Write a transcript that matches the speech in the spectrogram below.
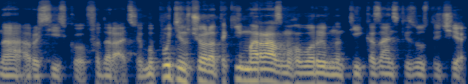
на Російську Федерацію. Бо Путін вчора такий маразм говорив на тій казанській зустрічі,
